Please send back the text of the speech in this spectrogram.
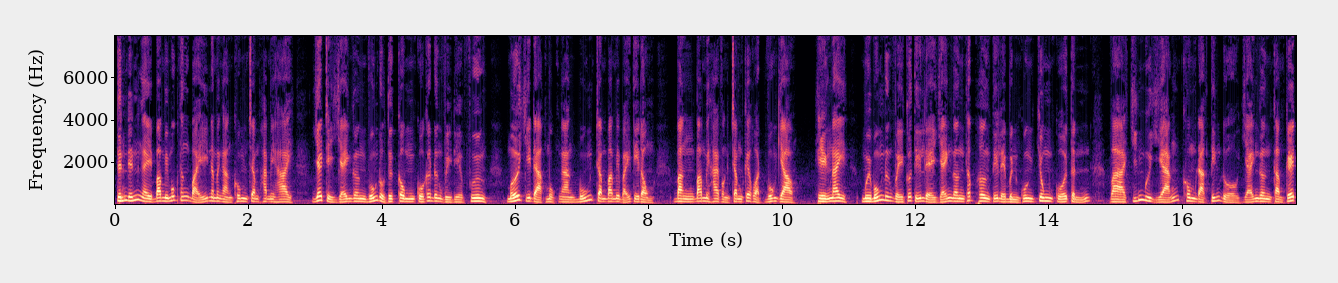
Tính đến ngày 31 tháng 7 năm 2022, giá trị giải ngân vốn đầu tư công của các đơn vị địa phương mới chỉ đạt 1.437 tỷ đồng, bằng 32% kế hoạch vốn giao. Hiện nay, 14 đơn vị có tỷ lệ giải ngân thấp hơn tỷ lệ bình quân chung của tỉnh và 90 dự án không đạt tiến độ giải ngân cam kết,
